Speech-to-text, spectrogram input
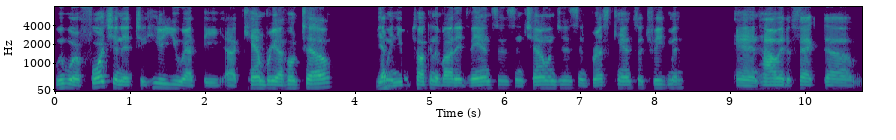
we were fortunate to hear you at the uh, Cambria Hotel yep. when you were talking about advances and challenges in breast cancer treatment and how it affect um,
